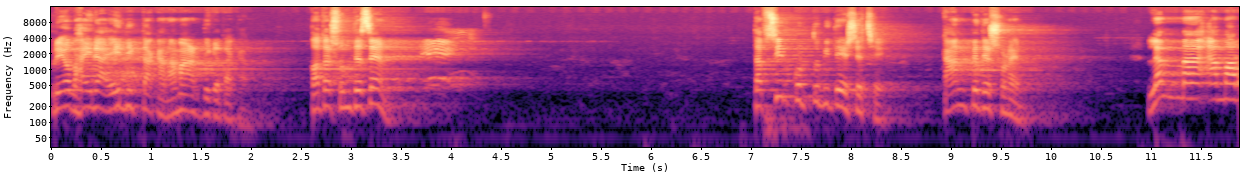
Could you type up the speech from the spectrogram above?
প্রিয় ভাইরা, এই দিক তাকান, আমার দিকে তাকান। কথা শুনতেছেন? তাফসির কর্তুবিতে এসেছে, কান পেতে শোনেন। لما أمر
